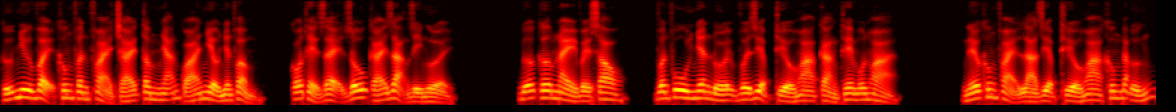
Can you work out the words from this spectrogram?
Cứ như vậy không phân phải trái tâm nhãn quá nhiều nhân phẩm, có thể dạy dỗ cái dạng gì người. Bữa cơm này về sau, Vân Phu Nhân đối với Diệp Thiều Hoa càng thêm ôn hòa. Nếu không phải là Diệp Thiều Hoa không đáp ứng,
